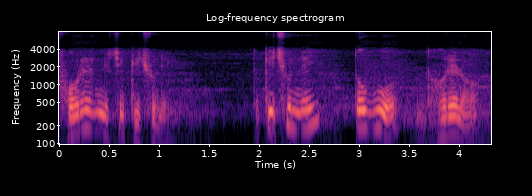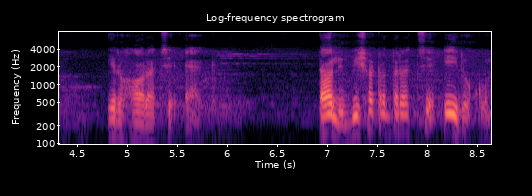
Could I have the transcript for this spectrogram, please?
ফোরের নিচে কিছু নেই। তো কিছু নেই, তবুও ধরে নাও, এর হর আছে এক। তাহলে বিষয়টা দাঁড়াচ্ছে এইরকম,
